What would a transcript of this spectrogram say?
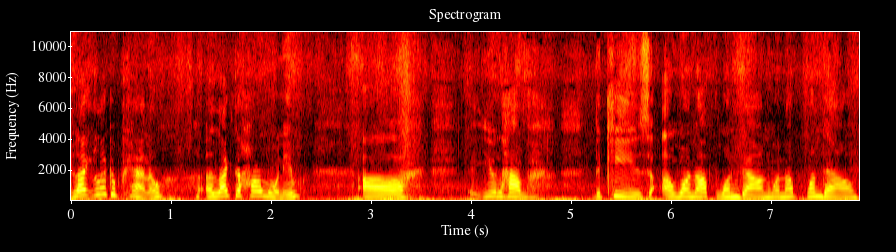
like like a piano, uh, like the harmonium, uh, you'll have the keys are one up, one down, one up, one down.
